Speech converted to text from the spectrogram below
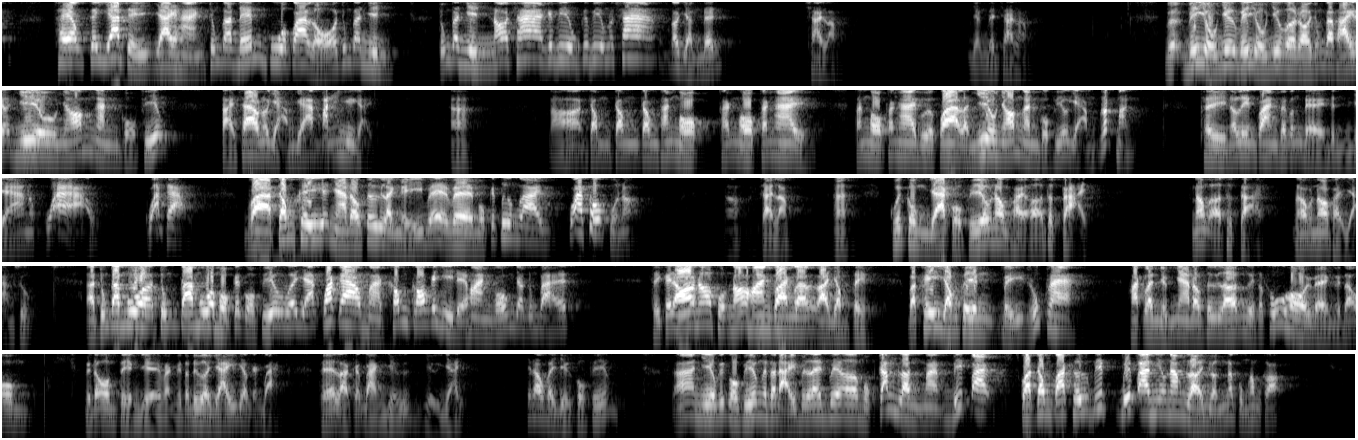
theo cái giá trị dài hạn. Chúng ta đếm cua qua lỗ, chúng ta nhìn. Chúng ta nhìn nó xa, cái view cái view nó xa, nó dẫn đến sai lầm. Dẫn đến sai lầm. Ví dụ như, ví dụ như vừa rồi chúng ta thấy đó, nhiều nhóm ngành cổ phiếu tại sao nó giảm giá mạnh như vậy? À, đó trong trong trong tháng 1 tháng 1 tháng 2 tháng 1 tháng 2 vừa qua là nhiều nhóm ngành cổ phiếu giảm rất mạnh. Thì nó liên quan tới vấn đề định giá nó quá ảo quá cao. Và trong khi nhà đầu tư lại nghĩ về về một cái tương lai quá tốt của nó. Đó sai lầm. À, cuối cùng giá cổ phiếu nó không phải ở thực tại nó ở thực tại. Nó nó phải giảm xuống. À, chúng ta mua chúng ta mua một cái cổ phiếu với giá quá cao mà không có cái gì để hoàn vốn cho chúng ta hết. Thì cái đó nó nó hoàn toàn là là dòng tiền. Và khi dòng tiền bị rút ra hoặc là những nhà đầu tư lớn người ta thu hồi về người ta ôm người ta ôm tiền về và người ta đưa giấy cho các bạn. Thế là các bạn giữ giữ giấy. Chứ đâu phải giữ cổ phiếu đó, nhiều cái cổ phiếu người ta đẩy lên PE 100 lần mà biết bao qua trong quá khứ biết biết bao nhiêu năm lợi nhuận nó cũng không có.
